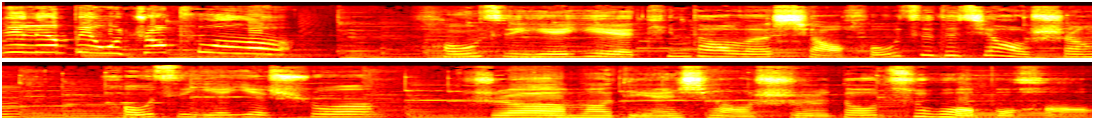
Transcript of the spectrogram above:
月亮被我抓破了！”猴子爷爷听到了小猴子的叫声，猴子爷爷说：“这么点小事都做不好，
